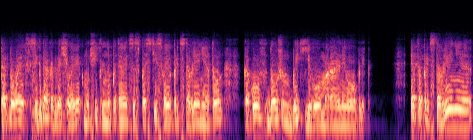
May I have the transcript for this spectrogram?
Так бывает всегда, когда человек мучительно пытается спасти свое представление о том, каков должен быть его моральный облик. Это представление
